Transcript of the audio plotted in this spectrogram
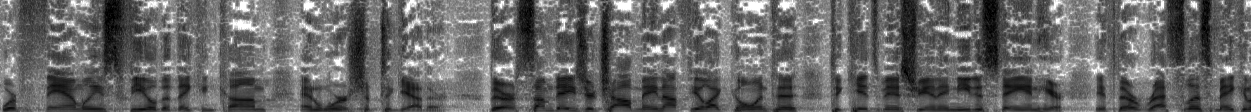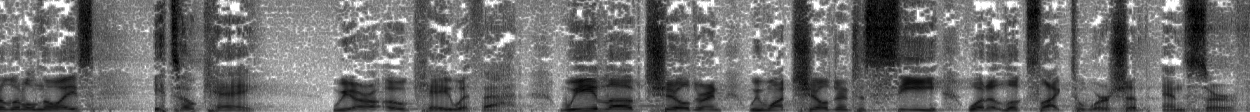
where families feel that they can come and worship together. There are some days your child may not feel like going to, to kids ministry and they need to stay in here. If they're restless, making a little noise, it's okay. We are okay with that. We love children. We want children to see what it looks like to worship and serve.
